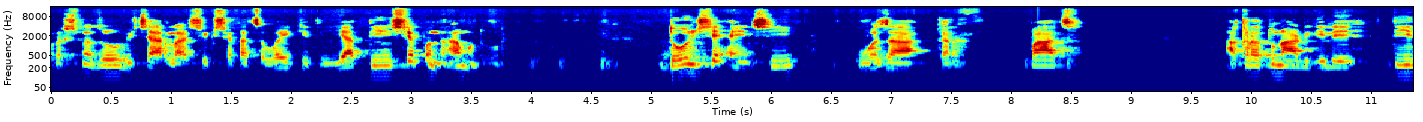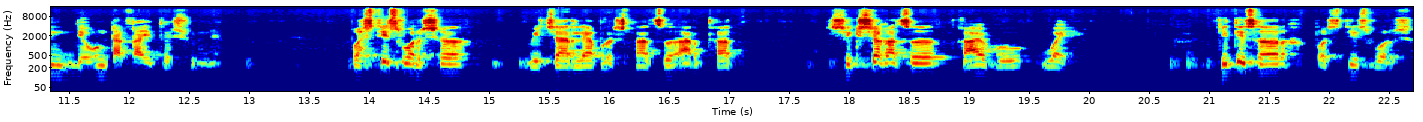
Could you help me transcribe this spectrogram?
प्रश्न जो विचारला शिक्षकाचं वय किती या तीनशे पंधरा मधून दोनशे ऐंशी वजा करा. पाच. अकरातून आठ गेले तीन देऊन टाका इथं शून्य. पस्तीस वर्ष विचारल्या प्रश्नाचं अर्थात शिक्षकाचं काय हो वय? किती सर? पस्तीस वर्ष.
